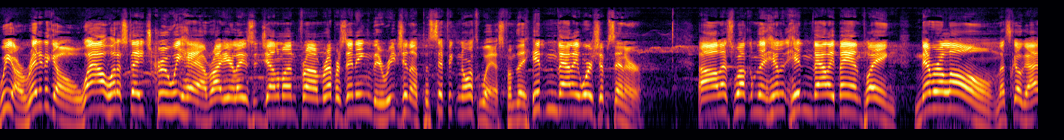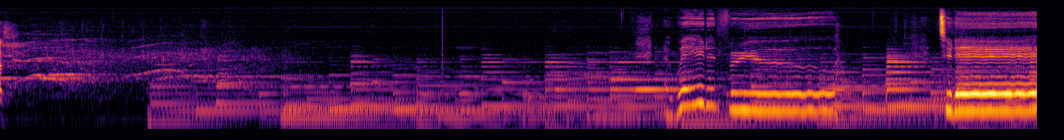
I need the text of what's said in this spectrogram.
We are ready to go. Wow, what a stage crew we have right here, ladies and gentlemen, from representing the region of Pacific Northwest, from the Hidden Valley Worship Center. Uh, let's welcome the Hidden Valley Band playing Never Alone. Let's go, guys. I waited for you today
